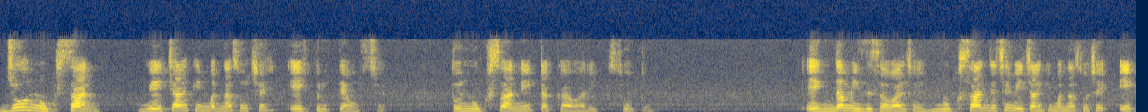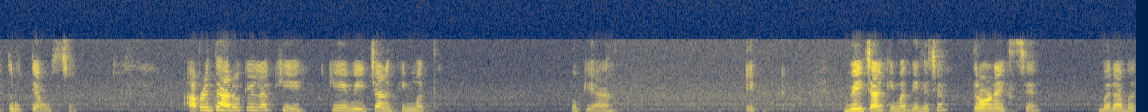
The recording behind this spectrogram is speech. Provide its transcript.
જો નુકસાન વેચાણ કિંમતના શું છે? એક તૃતીયાંશ છે. તો નુકસાનની ટકાવારી શોધો એકદમ ઇઝી સવાલ છે. નુકસાન જે છે, વેચાણ કિંમતના શું છે? એક તૃતીયાંશ છે. આપણે ધારો કે લખીએ કે વેચાણ કિંમત, ઓકે, આ એક. વેચાણ કિંમત કેટલી છે? ત્રણ એક્સ છે. બરાબર.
